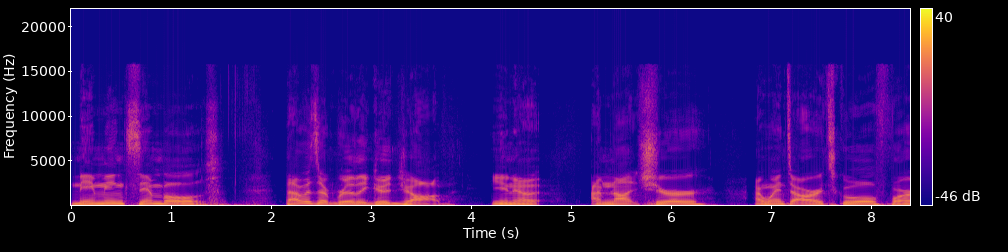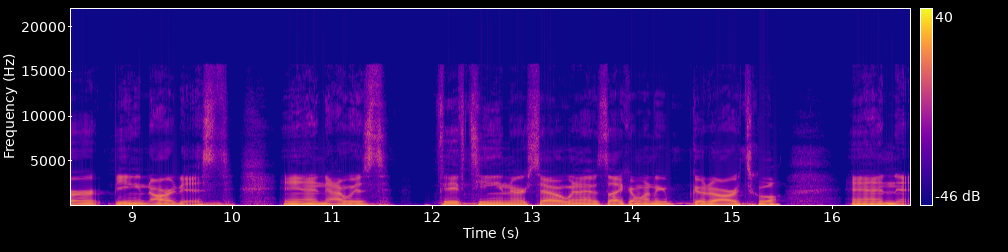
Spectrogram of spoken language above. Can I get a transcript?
Naming cymbals. That was a really good job. You know, I'm not sure I went to art school for being an artist, and I was 15 or so when I was like, I want to go to art school. And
